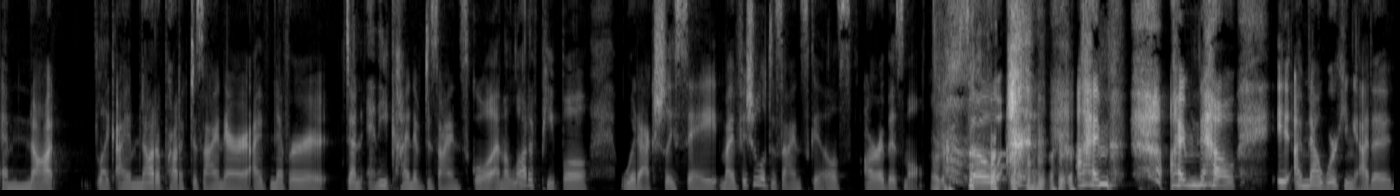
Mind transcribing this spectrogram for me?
am not like I am not a product designer. I've never done any kind of design school. And a lot of people would actually say my visual design skills are abysmal. Okay. So I'm I'm now I'm now working at a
